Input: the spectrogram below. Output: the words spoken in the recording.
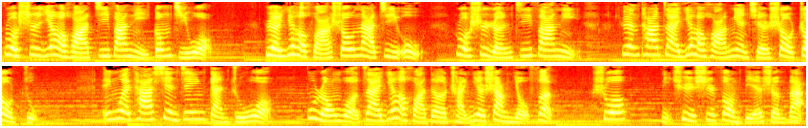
若是耶和华激发你攻击我，愿耶和华收纳祭物；若是人激发你，愿他在耶和华面前受咒诅，因为他现今赶逐我，不容我在耶和华的产业上有份。说：你去侍奉别神吧。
